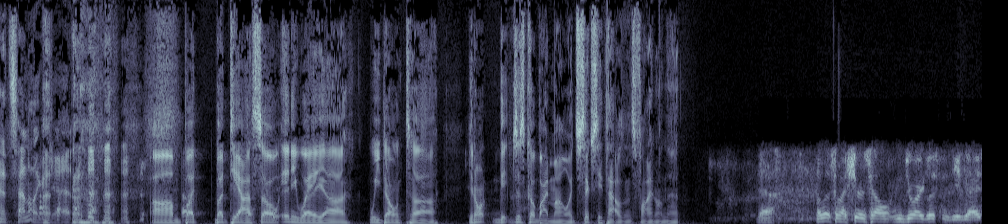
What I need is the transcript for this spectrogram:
it sounded like a jet. Um, but but yeah. So anyway, uh, we don't. Uh, you don't just go by mileage. Sixty thousand is fine on that. Yeah. Well, listen, I sure as hell enjoyed listening to you guys.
